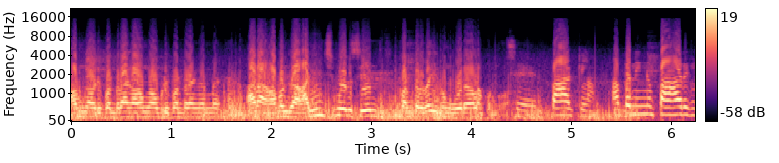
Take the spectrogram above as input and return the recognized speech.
அவங்க அப்படி பண்றாங்க அவங்க அப்படி பண்றாங்கன்னு. ஆனா அவங்க அஞ்சு பேர் சேர்ந்து பண்றதை இவங்க ஒரு ஆளா பண்ணுவாங்க. சரி பார்க்கலாம். அப்ப நீங்க பாருங்க.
